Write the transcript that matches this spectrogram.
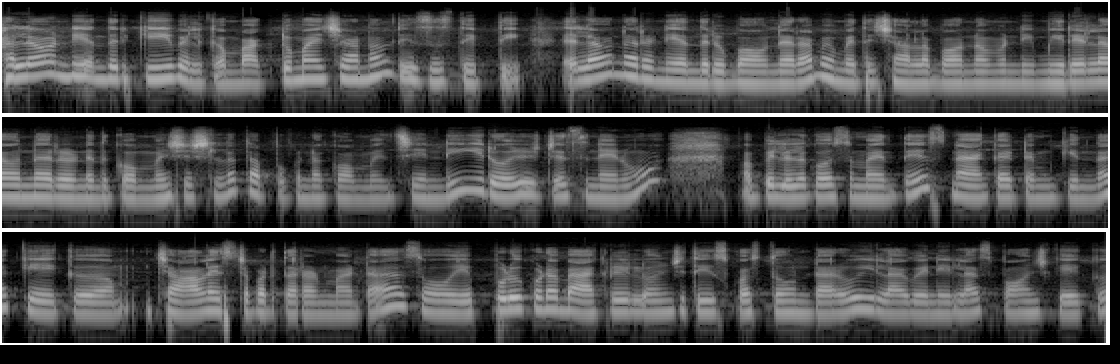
హలో అండి అందరికీ welcome back to my channel. This is Deepthi ఎలా ఉన్నారండి అందరూ? బాగున్నారా? మేమైతే చాలా బాగున్నామండి. మీరు ఎలా ఉన్నారు అనేది కామెంట్ సెషన్లో తప్పకుండా కామెంట్ చేయండి. ఈ రోజు వచ్చేసి నేను మా పిల్లల కోసం అయితే స్నాక్ ఐటెం కింద కేక్ um, చాలా ఇష్టపడతారనమాట సో ఎప్పుడు కూడా బేకరీలోంచి తీసుకొస్తూ ఉంటారు. ఇలా వెనీలా స్పాంజ్ కేక్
